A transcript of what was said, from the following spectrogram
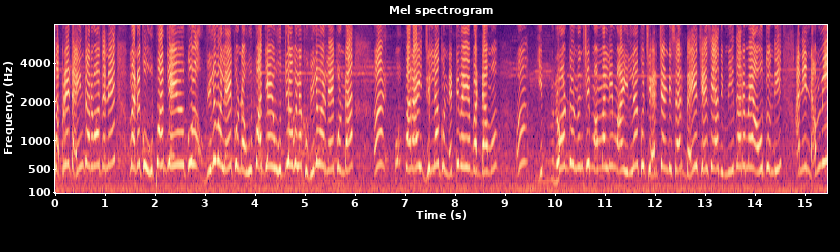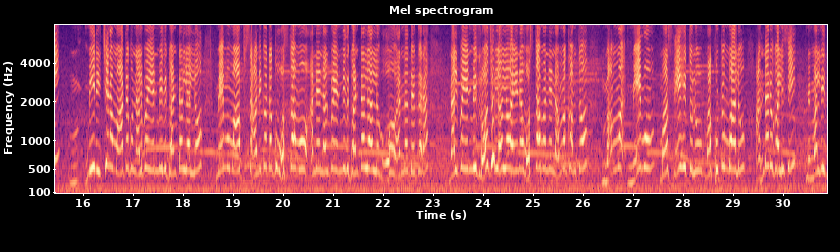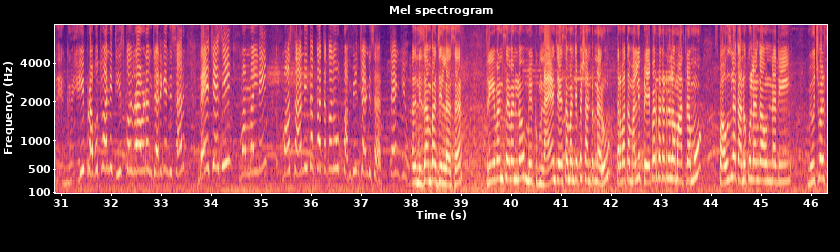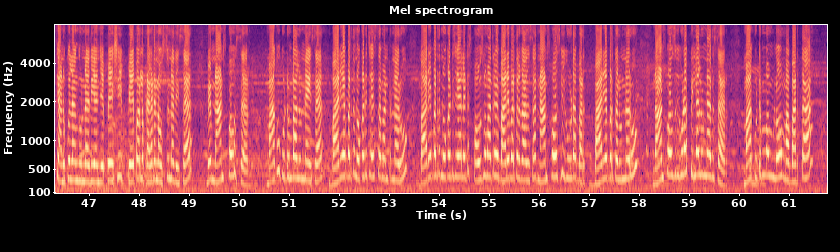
సపరేట్ అయిన తర్వాతనే మనకు ఉపాధ్యాయులకు విలువ లేకుండా ఉపాధ్యాయ ఉద్యోగులకు విలువ లేకుండా పరాయి జిల్లాకు నెట్టివేయబడ్డాము. ఈ రోడ్డు నుంచి మమ్మల్ని మా ఇళ్ళకు చేర్చండి సార్. దయచేసి అది మీ తరమే అవుతుంది అని నమ్మి మీరు ఇచ్చిన మాటకు నలభై ఎనిమిది గంటలలో మేము మా స్థానికతకు వస్తాము అనే నలభై ఎనిమిది గంటలలో అన్న దగ్గర నలభై ఎనిమిది రోజులలో అయినా వస్తామనే నమ్మకంతో మమ్మ మేము మా స్నేహితులు మా కుటుంబాలు అందరూ కలిసి మిమ్మల్ని ఈ ప్రభుత్వాన్ని తీసుకురావడం జరిగింది సార్. దయచేసి మమ్మల్ని మా స్థానిక స్థానికతకు పంపించండి సార్. థ్యాంక్ యూ అది నిజామాబాద్ జిల్లా సార్. త్రీ వన్ సెవెన్లో మీకు న్యాయం చేస్తామని చెప్పేసి అంటున్నారు. తర్వాత మళ్ళీ పేపర్ ప్రకటనలో మాత్రము స్పౌజ్లకు అనుకూలంగా ఉన్నది మ్యూచువల్స్కి అనుకూలంగా ఉన్నది అని చెప్పేసి పేపర్లో ప్రకటన వస్తున్నది సార్. మేము నాన్ స్పౌజ్ సార్. మాకు కుటుంబాలు ఉన్నాయి సార్. భార్యాభర్తను ఒకటి చేస్తామంటున్నారు. భార్యాభర్తను ఒకటి చేయాలంటే స్పౌజ్లో మాత్రమే భార్యాభర్తలు కాదు సార్. నాన్ స్పౌజ్కి కూడా భర్ భార్యాభర్తలు ఉన్నారు. నాన్ స్పౌజ్కి కూడా పిల్లలు ఉన్నారు సార్. మా కుటుంబంలో మా భర్త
